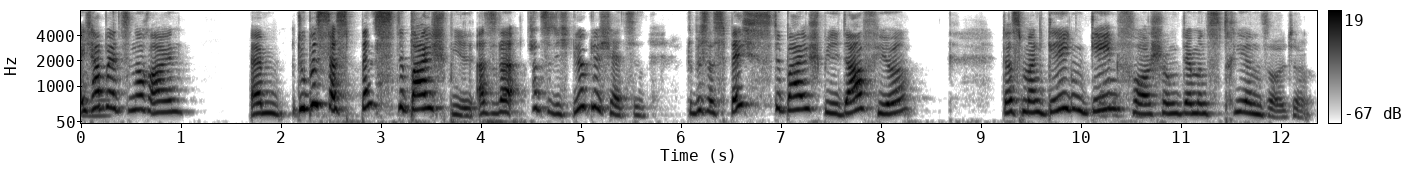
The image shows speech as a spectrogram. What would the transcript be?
ich habe jetzt noch einen. Ähm, du bist das beste Beispiel. Also da kannst du dich glücklich schätzen. Du bist das beste Beispiel dafür, dass man gegen Genforschung demonstrieren sollte.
